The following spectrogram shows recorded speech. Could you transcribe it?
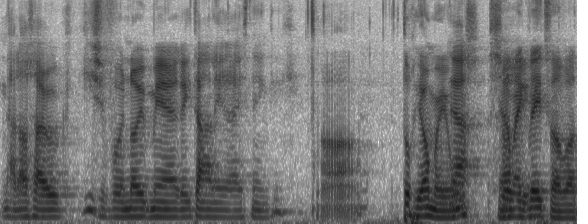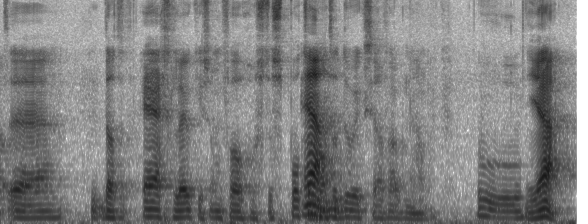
Nou, dan zou ik kiezen voor nooit meer Italië-reis, denk ik. Ah, toch jammer, jongens. Ja, maar ik weet wel wat, eh, dat het erg leuk is om vogels te spotten. Ja. Want dat doe ik zelf ook namelijk. Oeh. Ja.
